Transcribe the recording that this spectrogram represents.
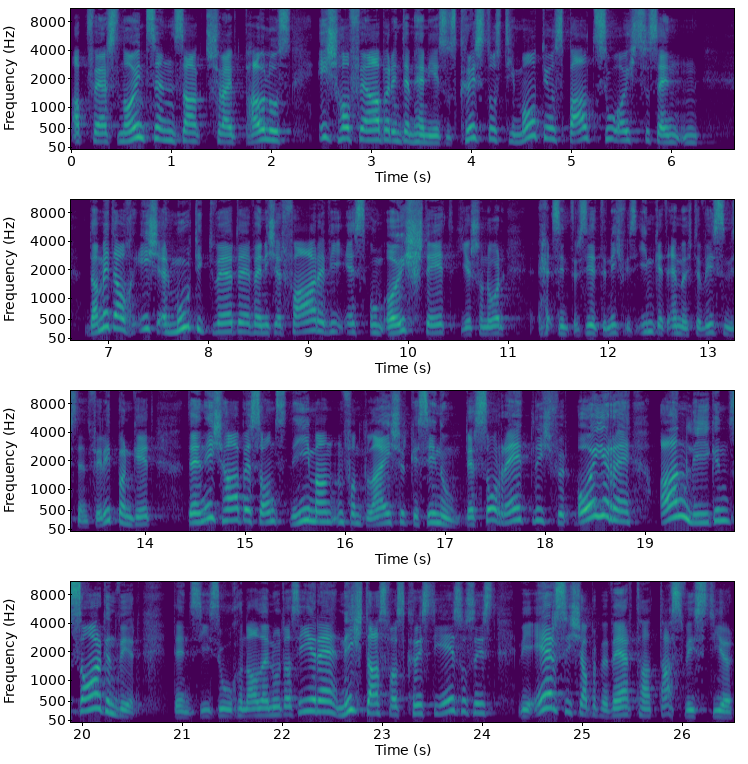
ab Vers 19 sagt, schreibt Paulus, ich hoffe aber in dem Herrn Jesus Christus, Timotheus bald zu euch zu senden, damit auch ich ermutigt werde, wenn ich erfahre, wie es um euch steht, hier schon nur es interessiert ihn nicht, wie es ihm geht, er möchte wissen, wie es den Philippern geht, denn ich habe sonst niemanden von gleicher Gesinnung, der so redlich für eure Anliegen sorgen wird. Denn sie suchen alle nur das ihre, nicht das, was Christi Jesus ist. Wie er sich aber bewährt hat, das wisst ihr,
